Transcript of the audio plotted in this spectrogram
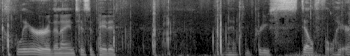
clearer than I anticipated. I have to be pretty stealthful here.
